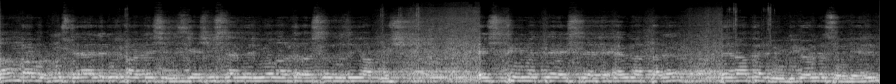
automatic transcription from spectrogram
damga vurmuş değerli bir kardeşimiz. Geçmişten beri yol arkadaşlığımızı yapmış. Eş, kıymetli eşleri, evlatları beraber büyüdük öyle söyleyelim.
